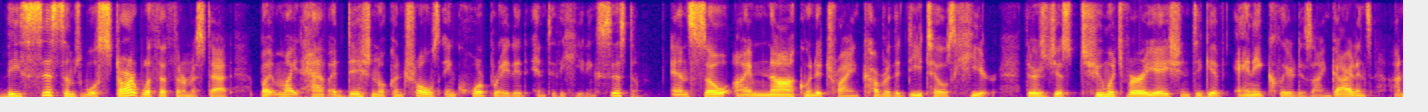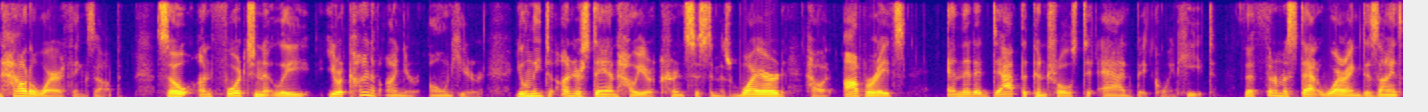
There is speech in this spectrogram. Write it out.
These systems will start with a thermostat, but might have additional controls incorporated into the heating system. And so I'm not going to try and cover the details here. There's just too much variation to give any clear design guidance on how to wire things up. So unfortunately, you're kind of on your own here. You'll need to understand how your current system is wired, how it operates, and then adapt the controls to add Bitcoin heat. The thermostat wiring designs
